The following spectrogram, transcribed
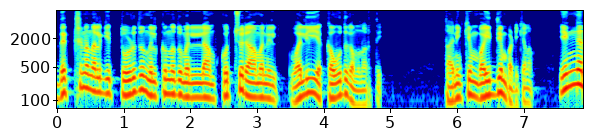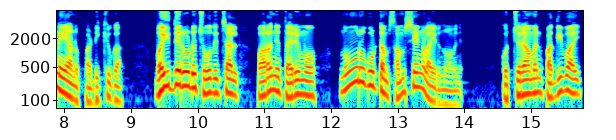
ദക്ഷിണ നൽകി തൊഴുതു നിൽക്കുന്നതുമെല്ലാം കൊച്ചുരാമനിൽ വലിയ കൗതുകമുണർത്തി. തനിക്കും വൈദ്യം പഠിക്കണം. എങ്ങനെയാണ് പഠിക്കുക? വൈദ്യരോട് ചോദിച്ചാൽ പറഞ്ഞു തരുമോ? നൂറുകൂട്ടം സംശയങ്ങളായിരുന്നു അവന്. കൊച്ചുരാമൻ പതിവായി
